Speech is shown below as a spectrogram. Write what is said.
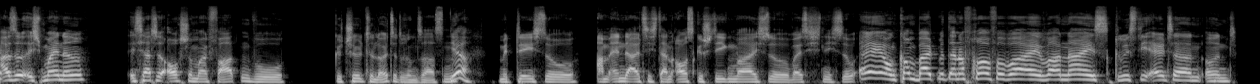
Also, ich meine, ich hatte auch schon mal Fahrten, wo gechillte Leute drin saßen. Ja. Mit denen ich so, am Ende, als ich dann ausgestiegen war, ich so, weiß ich nicht, so, ey, und komm bald mit deiner Frau vorbei, war nice, grüß die Eltern und,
